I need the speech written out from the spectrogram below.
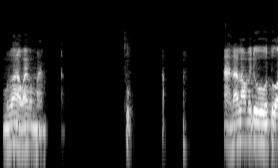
สมมติว่าเราไว้ประมาณถูกครับ อ่าแล้วเราไปดูตัว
